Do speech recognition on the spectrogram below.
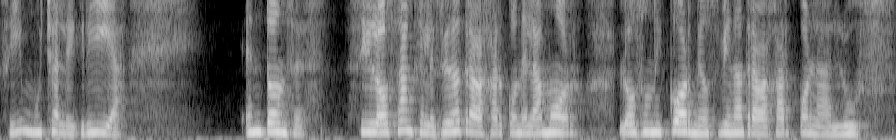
¿sí? Mucha alegría. Entonces, si los ángeles vienen a trabajar con el amor, los unicornios vienen a trabajar con la luz.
